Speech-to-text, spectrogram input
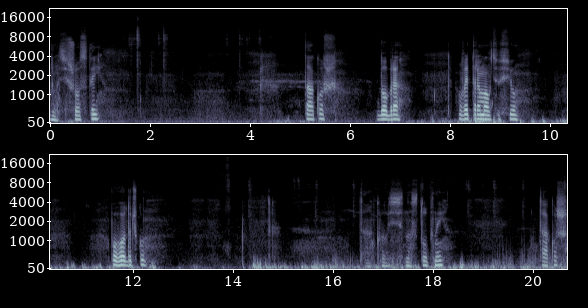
Ось шостий. Також добре витримав цю всю погодочку. Так, ось наступний. Також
